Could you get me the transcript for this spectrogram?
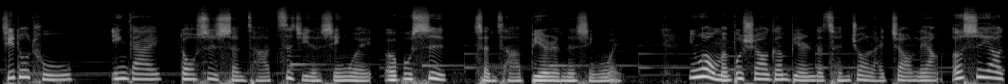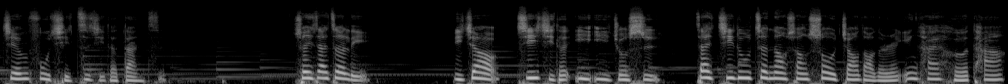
基督徒应该都是审查自己的行为，而不是审查别人的行为。因为我们不需要跟别人的成就来较量，而是要肩负起自己的担子。所以在这里比较积极的意义，就是在基督正道上受教导的人，应该和他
